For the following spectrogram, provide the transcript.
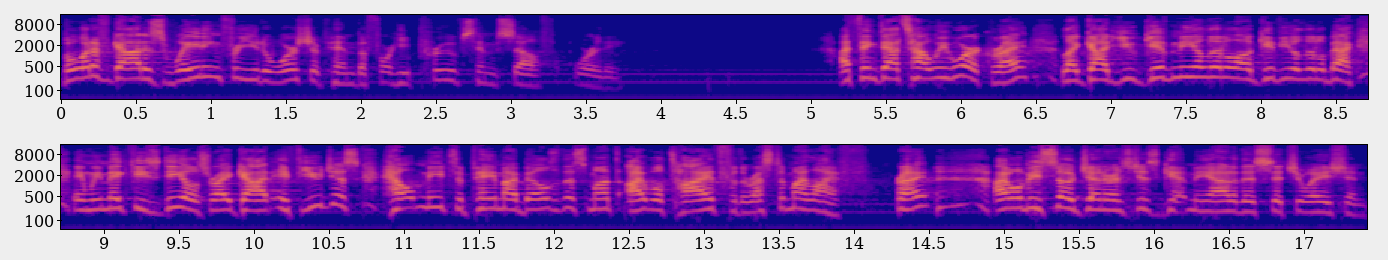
But what if God is waiting for you to worship him before he proves himself worthy? I think that's how we work, right? Like, God, you give me a little, I'll give you a little back. And we make these deals, right? God, if you just help me to pay my bills this month, I will tithe for the rest of my life, right? I will be so generous. Just get me out of this situation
